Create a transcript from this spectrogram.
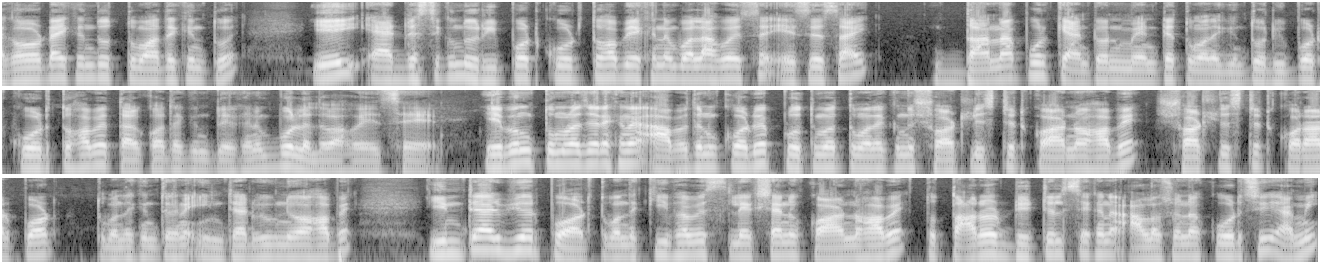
এগারোটায় কিন্তু তোমাদের কিন্তু এই অ্যাড্রেসে কিন্তু রিপোর্ট করতে হবে। এখানে বলা হয়েছে এসএসআই দানাপুর ক্যান্টনমেন্টে তোমাদের কিন্তু রিপোর্ট করতে হবে, তার কথা কিন্তু এখানে বলে দেওয়া হয়েছে। এবং তোমরা যারা এখানে আবেদন করবে, প্রথমে তোমাদের কিন্তু শর্টলিস্টেড করানো হবে। শর্টলিস্টেড করার পর তোমাদের কিন্তু এখানে ইন্টারভিউ নেওয়া হবে। ইন্টারভিউর পর তোমাদের কীভাবে সিলেকশন করানো হবে, তো তারও ডিটেলস এখানে আলোচনা করছি আমি।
